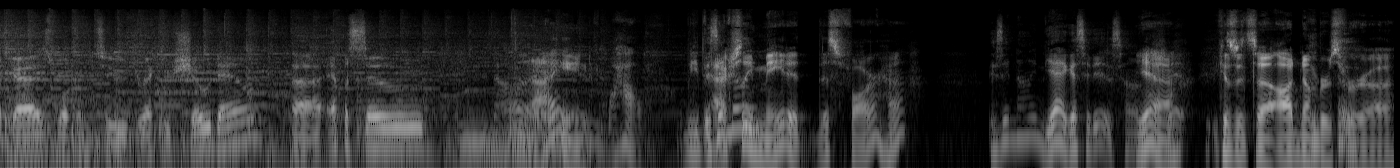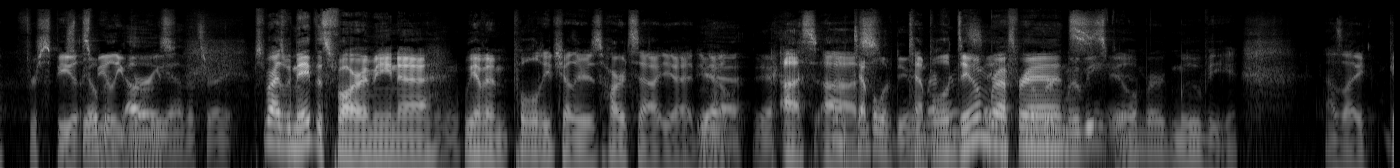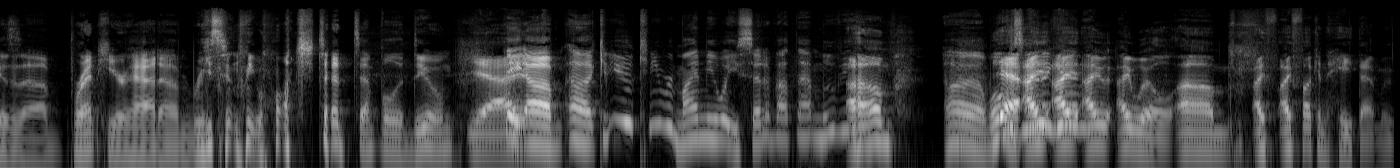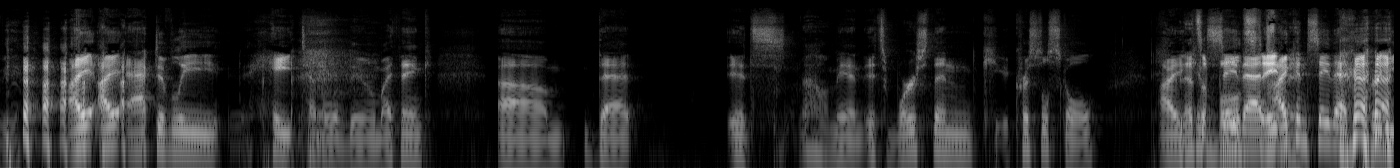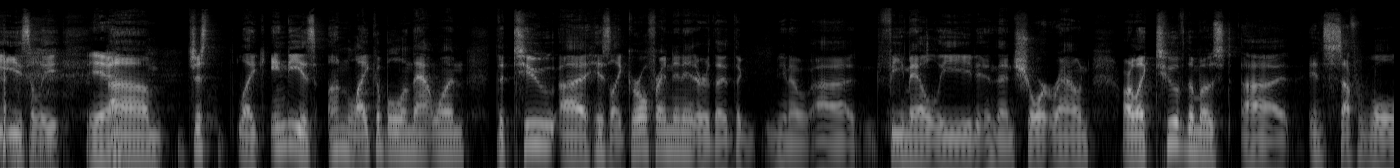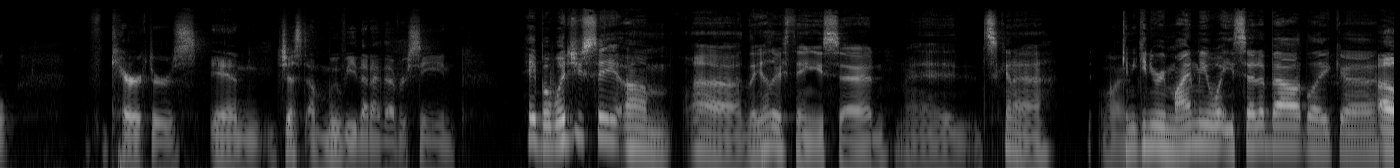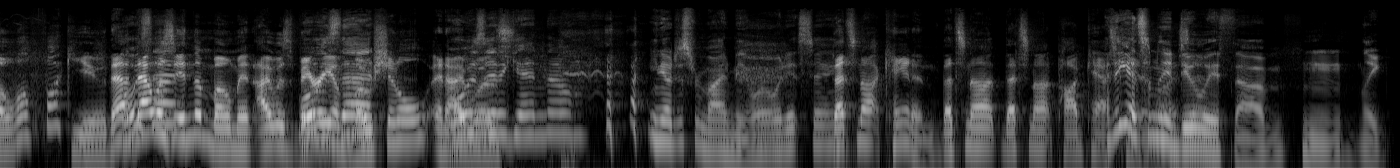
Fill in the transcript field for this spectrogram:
Up, guys? Welcome to Director Showdown, uh, episode nine. Nine. Wow. We've Is actually nine? made it this far, huh? Is it nine? Yeah, I guess it is. Huh? yeah. Shit. Because it's uh, odd numbers for uh for Spiel Spielberg. Oh, yeah, that's right. I'm surprised we made this far. I mean, uh we haven't pulled each other's hearts out yet. You Yeah, know? yeah. Us, uh, Temple of Doom Temple of? Doom Hey, reference. Spielberg movie? Yeah. Spielberg movie. I was like, because uh, Brent here had um, recently watched uh, Temple of Doom. Yeah. Hey, I- um, uh, can you can you remind me what you said about that movie? um. uh, yeah, I. I, I, I will. Um, I, I fucking hate that movie. I, I actively hate Temple of Doom. I think, um, that it's oh man, it's worse than Crystal Skull. I That's can a say bold that. I can say that pretty easily. Yeah. Um, just like Indy is unlikable in that one. The two, uh, his like girlfriend in it, or the the you know uh, female lead, and then Short Round are like two of the most uh, insufferable characters in just a movie that I've ever seen. Hey, but what'd you say? Um, uh, the other thing you said, uh, it's gonna. What? Can you can you remind me what you said about like? Uh, Oh well, fuck you. That was that was in the moment. I was very was that? emotional, and what I was, was. it again? though? you know, just remind me. What would it say? That's not canon. That's not. That's not podcast. I think it had something to do with um, hmm, like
